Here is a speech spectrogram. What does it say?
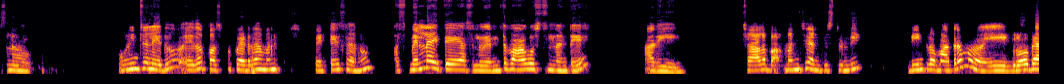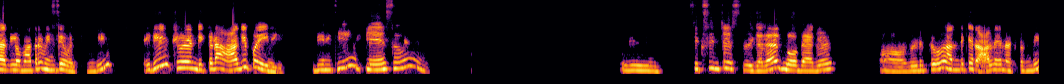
అసలు ఊహించలేదు. ఏదో పసుపు పెడదామని పెట్టేశాను. ఆ స్మెల్ అయితే అసలు ఎంత బాగా వస్తుందంటే అది చాలా బా మంచి అనిపిస్తుంది. దీంట్లో మాత్రం ఈ గ్రో బ్యాగ్లో మాత్రం ఇంతే వచ్చింది. ఇది చూడండి ఇక్కడ ఆగిపోయింది. దీనికి ప్లేస్ ఇది సిక్స్ ఇంచెస్ కదా గ్రో బ్యాగ్ విడుతూ అందుకే రాలేనట్టుంది.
